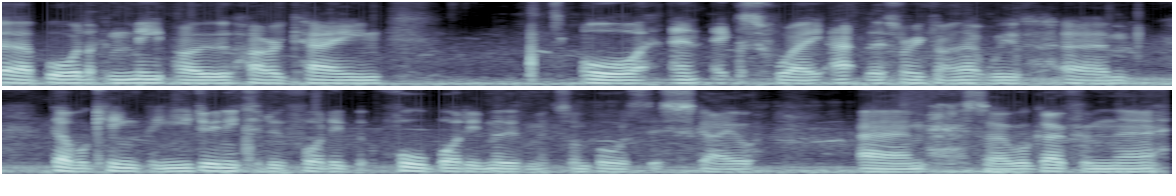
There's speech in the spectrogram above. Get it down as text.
uh, board like a meepo hurricane or an Exway Atlas or anything like that with um, double kingpin. You do need to do full body movements on boards this scale um, so we'll go from there.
